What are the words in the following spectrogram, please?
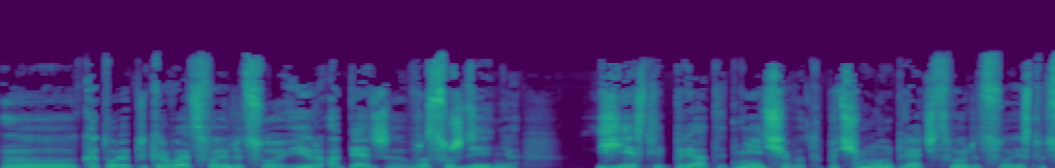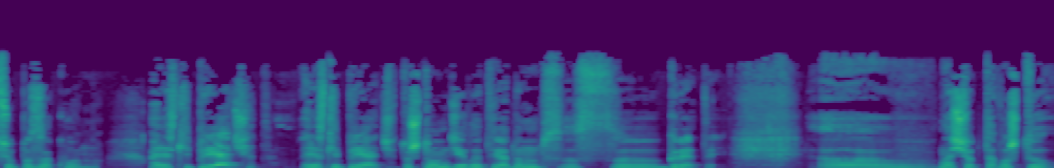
э, которые прикрывают свое лицо. И опять же, в рассуждение. Если прятать нечего, то почему он прячет свое лицо, если все по закону? А если прячет, а если прячет, то что он делает рядом с, с Гретой? А, насчет того, что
